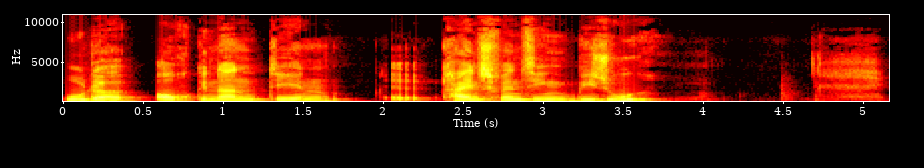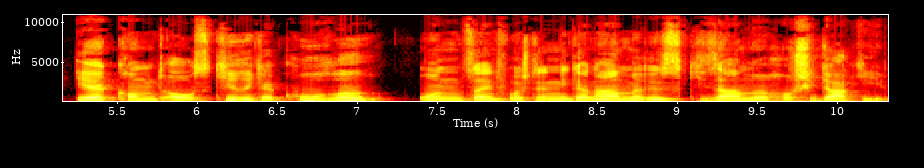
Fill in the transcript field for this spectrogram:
oder auch genannt den äh, keinschwänzigen Bijou. Er kommt aus Kirigakure und sein vollständiger Name ist Kisame Hoshigaki.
